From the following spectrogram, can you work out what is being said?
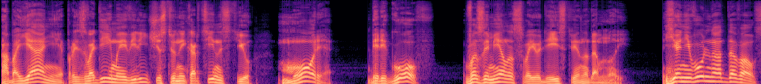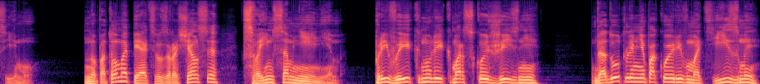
Обаяние, производимое величественной картинностью моря, берегов, возымело свое действие надо мной. Я невольно отдавался ему, но потом опять возвращался к своим сомнениям. Привыкнули к морской жизни, дадут ли мне покой ревматизмы?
